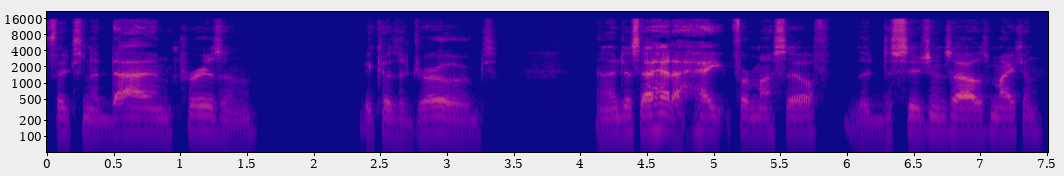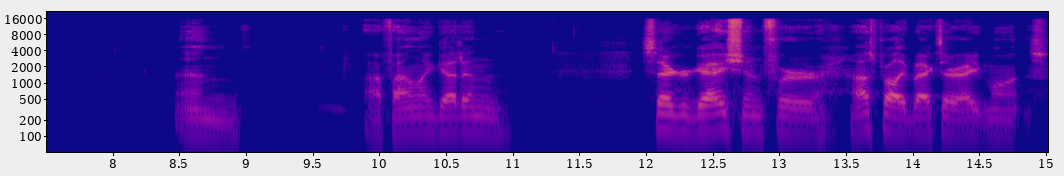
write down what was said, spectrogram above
fixing to die in prison because of drugs. And I just, I had a hate for myself, the decisions I was making. And I finally got in segregation for, I was probably back there eight months,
